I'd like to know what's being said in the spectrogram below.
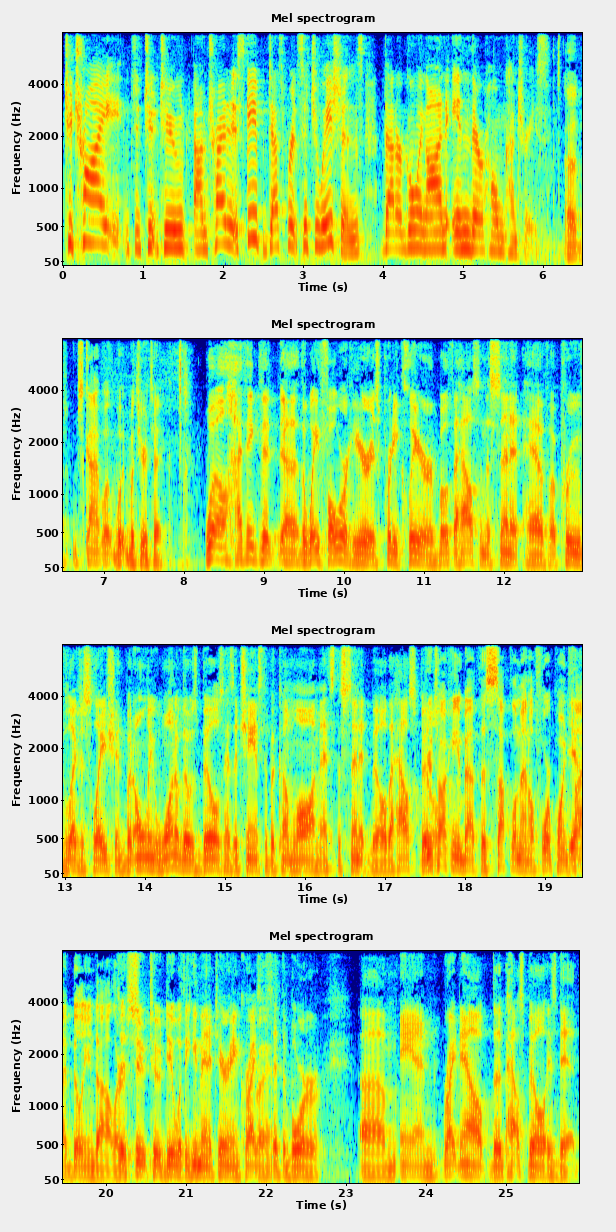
to try to to, to um, try to escape desperate situations that are going on in their home countries. Uh, Scott, what, what's your take? Well, I think that uh, the way forward here is pretty clear. Both the House and the Senate have approved legislation, but only one of those bills has a chance to become law, and that's the Senate bill. The House bill. You're talking about the supplemental $4.5 yeah, billion dollars to, to, deal with the humanitarian crisis right. at the border. Um, and right now, the House bill is dead.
